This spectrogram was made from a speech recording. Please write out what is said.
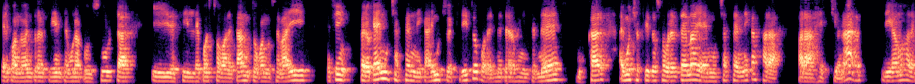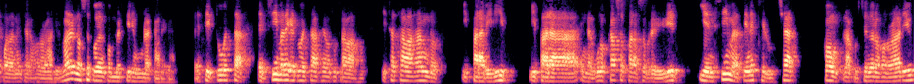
el cuando entra el cliente a una consulta y decirle, pues esto vale tanto, cuando se va a ir, en fin, pero que hay muchas técnicas, hay mucho escrito, podéis meteros en internet, buscar, hay mucho escrito sobre el tema y hay muchas técnicas para, para gestionar, digamos, adecuadamente los honorarios. No se pueden convertir en una carga. Es decir, tú estás encima de que tú estás haciendo tu trabajo y estás trabajando y para vivir y para, en algunos casos, para sobrevivir y encima tienes que luchar con la cuestión de los honorarios,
